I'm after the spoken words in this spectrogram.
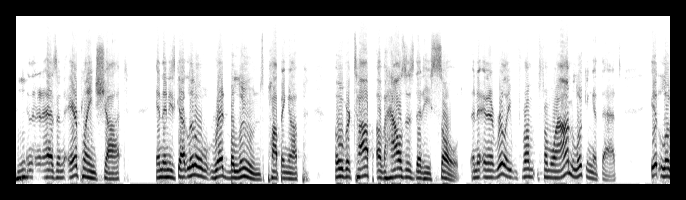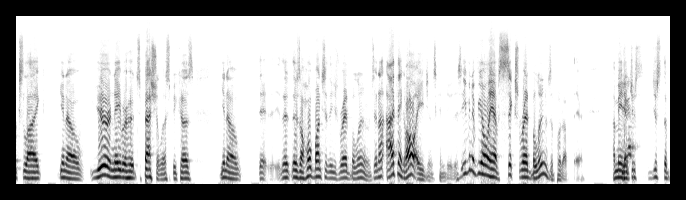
Mhm. and then it has an airplane shot, and then he's got little red balloons popping up over top of houses that he sold, and it- and it really from from where I'm looking at that, it looks like you know you're a neighborhood specialist because you know. There- there- There's a whole bunch of these red balloons, and I, I think all agents can do this. Even if you only have six red balloons to put up there, I mean, Yeah. it just just the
